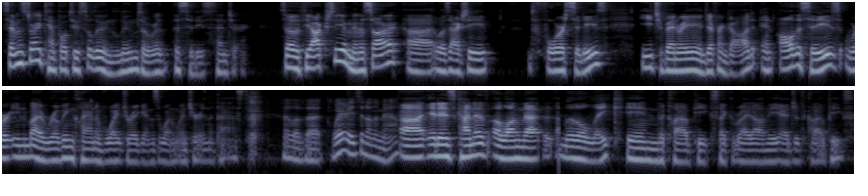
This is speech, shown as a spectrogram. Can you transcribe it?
seven story temple to Saloon looms over the city's center. So the theocracy of Minosar uh, was actually four cities, each venerating a different god, and all the cities were eaten by a roving clan of white dragons one winter in the past. I love that. Where is it on the map? Uh, it is kind of along that little lake in the Cloud Peaks, like right on the edge of the Cloud Peaks.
